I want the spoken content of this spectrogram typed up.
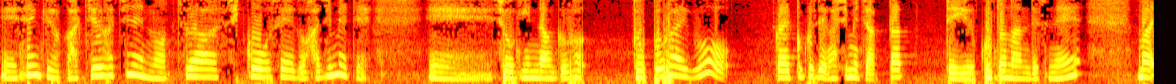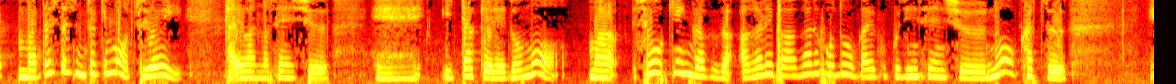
えー1988年のツアー施行制度初めて、えー賞金ランクトップ5を外国勢が占めちゃったっていうことなんですね。まあ、私たちの時も強い台湾の選手、えーいたけれども、まあ、賞金額が上がれば上がるほど外国人選手の勝つ、え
